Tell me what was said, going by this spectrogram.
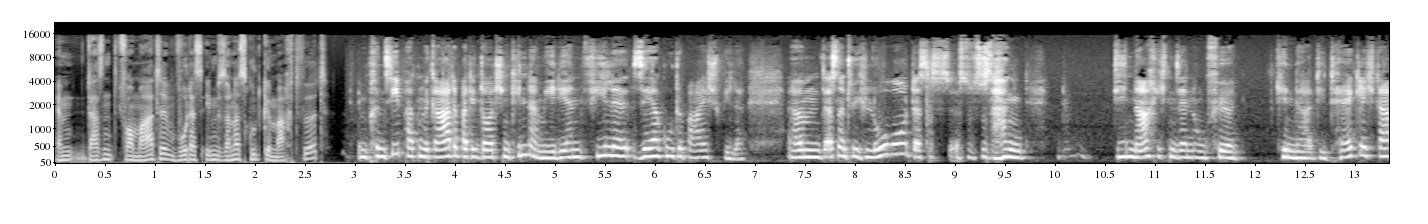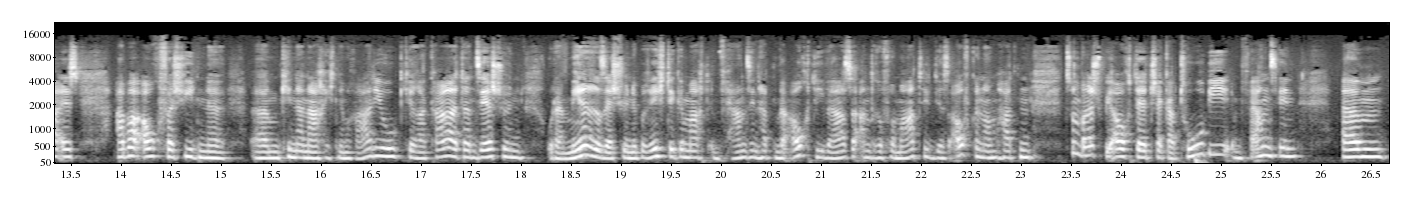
Ähm, da sind Formate, wo das eben besonders gut gemacht wird? Im Prinzip hatten wir gerade bei den deutschen Kindermedien viele sehr gute Beispiele. Ähm, das ist natürlich Logo, das ist sozusagen die Nachrichtensendung für Kinder, die täglich da ist, aber auch verschiedene ähm, Kindernachrichten im Radio. Kira Kara hat dann sehr schön oder mehrere sehr schöne Berichte gemacht. Im Fernsehen hatten wir auch diverse andere Formate, die das aufgenommen hatten. Zum Beispiel auch der Checker Tobi im Fernsehen. Ähm,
